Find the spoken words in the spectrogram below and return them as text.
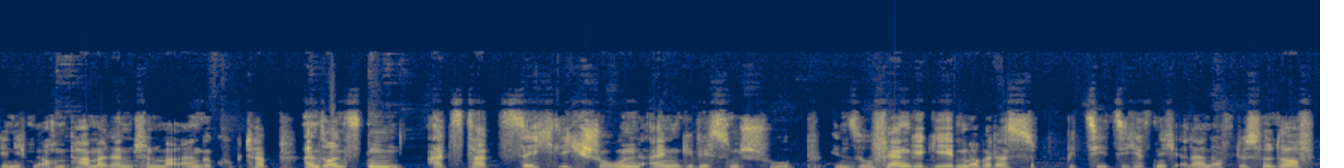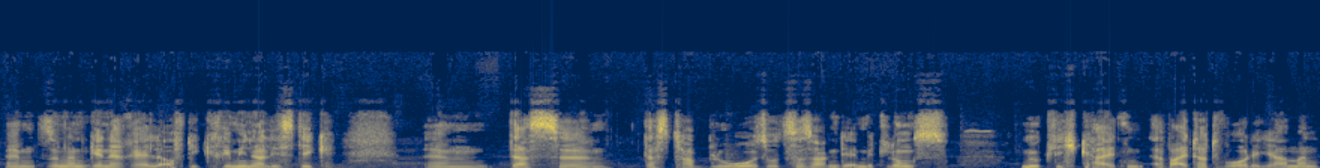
den ich mir auch ein paar Mal dann schon mal angeguckt habe. Ansonsten hat es tatsächlich schon einen gewissen Schub insofern gegeben, aber das bezieht sich jetzt nicht allein auf Düsseldorf, ähm, sondern generell auf die Kriminalistik, ähm, dass äh, das Tableau sozusagen der Ermittlungsmöglichkeiten erweitert wurde. Ja, man,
